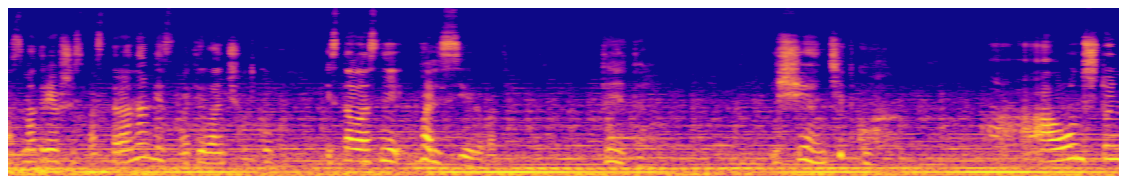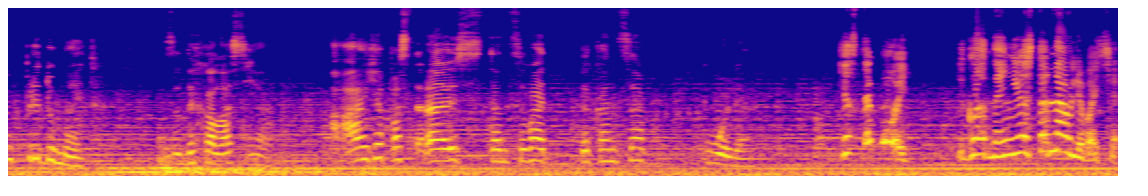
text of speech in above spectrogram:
Осмотревшись по сторонам, я схватила Анчутку и стала с ней вальсировать. «Ты это, ищи Антипку, а, а он что-нибудь придумает», – задыхалась я. «А я постараюсь танцевать до конца поля». Я с тобой. Ты, главное, не останавливайся.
